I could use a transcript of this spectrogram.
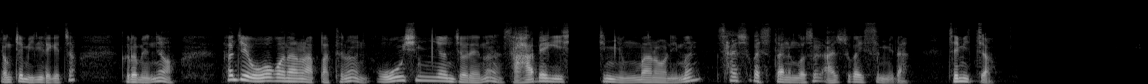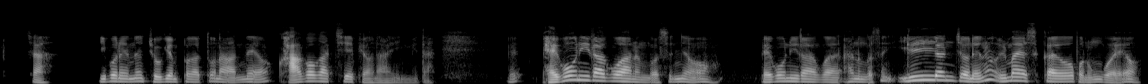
0.1이 되겠죠. 그러면요. 현재 5억 원 하는 아파트는 50년 전에는 426만 원이면 살 수가 있었다는 것을 알 수가 있습니다. 재밌죠? 자, 이번에는 조견파가 또 나왔네요. 과거 가치의 변화입니다. 100원이라고 하는 것은요. 100원이라고 하는 것은 1년 전에는 얼마였을까요? 보는 거예요.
